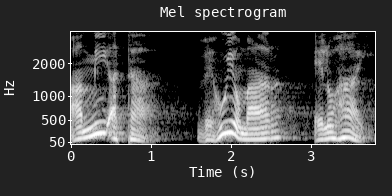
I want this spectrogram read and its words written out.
עמי אתה, והוא יאמר, אלוהי.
